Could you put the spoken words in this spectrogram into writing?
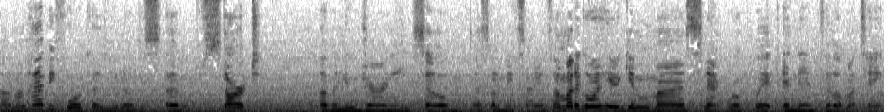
um, I'm happy for because you know, just a start of a new journey. So that's gonna be exciting. So I'm about to go in here and get my snack real quick and then fill up my tank.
